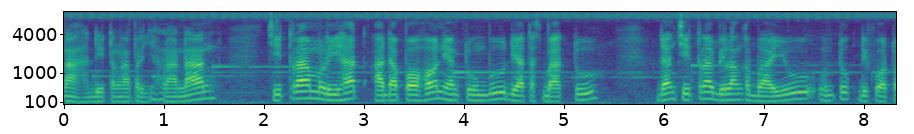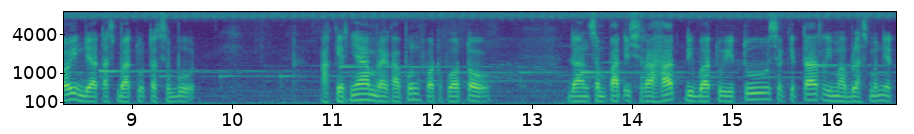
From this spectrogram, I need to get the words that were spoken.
Nah, di tengah perjalanan, Citra melihat ada pohon yang tumbuh di atas batu dan Citra bilang ke Bayu untuk difotoin di atas batu tersebut. Akhirnya mereka pun foto-foto dan sempat istirahat di batu itu sekitar 15 menit.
